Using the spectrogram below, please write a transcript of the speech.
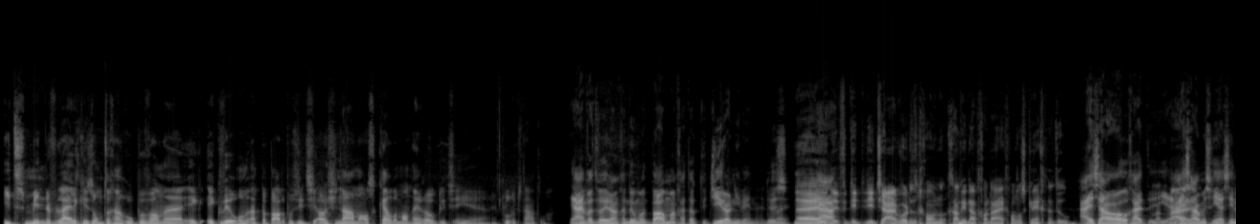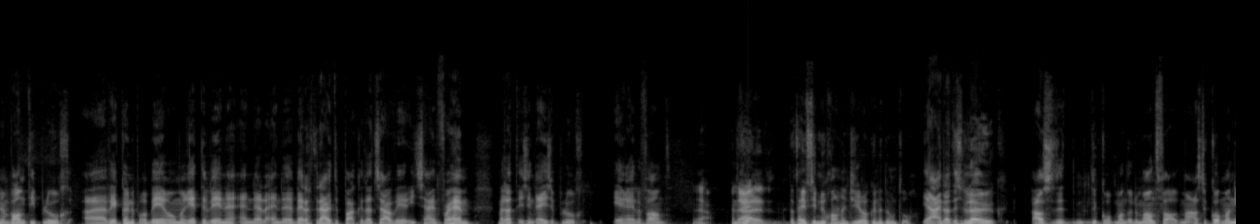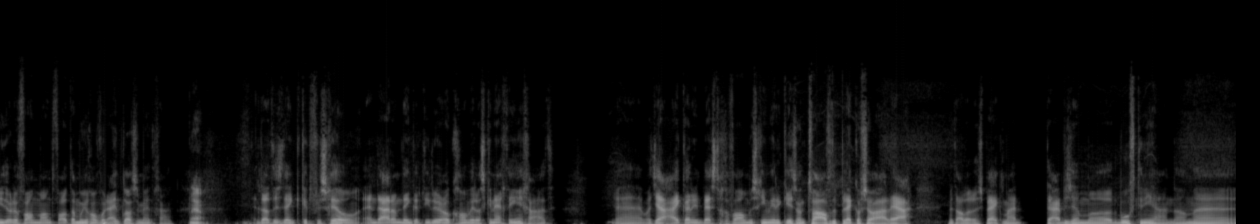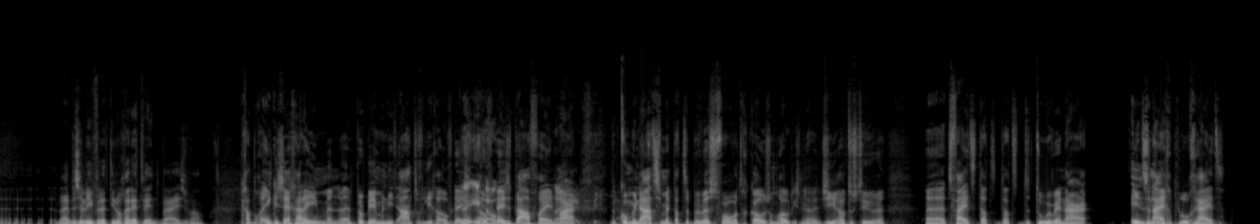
iets minder verleidelijk is om te gaan roepen van... eh, ik, ik wil een bepaalde positie als je namen als Kelderman en Roglic in je ploeg hebt staan, toch? Ja, en wat wil je dan gaan doen? Want Bouwman gaat ook de Giro niet winnen. Dus Nee. Nee, Ja. dit, dit, jaar wordt het gewoon, gaat hij daar gewoon eigenlijk wel als knecht naartoe. Hij zou hooguit, Maar- ja, maar- hij zou misschien juist in een wanti-ploeg eh, weer kunnen proberen om een rit te winnen en de, en de berg eruit te pakken. Dat zou weer iets zijn voor hem. Maar dat is in deze ploeg irrelevant. Ja. En Ja, dat, he- dat heeft hij nu gewoon een Giro kunnen doen, toch? Ja, en dat is leuk als de, de kopman door de mand valt. Maar als de kopman niet door de van- mand valt, dan moet je gewoon voor het eindklassement gaan. ja. En dat is denk ik het verschil. En daarom denk ik dat hij er ook gewoon weer als knecht in gaat. Eh, want ja, hij kan in het beste geval misschien weer een keer zo'n twaalfde plek of zo halen. Ja, met alle respect. Maar daar hebben ze helemaal de behoefte niet aan. Dan, eh, dan hebben ze liever dat hij nog een rit wint, bij wijze van. Ik ga het nog één keer zeggen, Raim, en, en probeer me niet aan te vliegen over deze, Nee, over ook. deze tafel heen. maar Nee, de combinatie met dat er bewust voor wordt gekozen om Roglic naar de Giro te sturen. eh, het feit dat, dat de Tourwinnaar in zijn eigen ploeg rijdt.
